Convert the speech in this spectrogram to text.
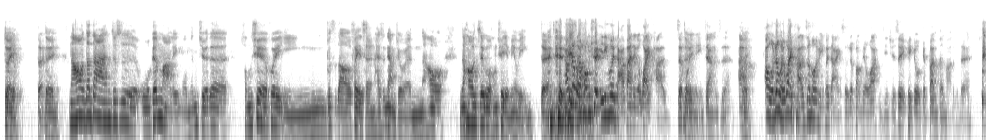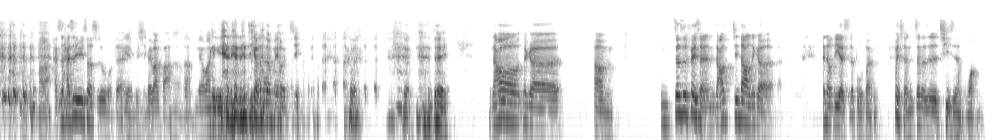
对对。对，然后那当然就是我跟马林，我们觉得红雀会赢，不知道费城还是酿酒人，然后然后结果红雀也没有赢，对。对他认为对。红雀一定会打败那个外卡最后一名这样子。对啊啊！我认为外卡的最后一名会打赢，所以我就放 Milwaukee 进去，所以可以给我给半分嘛，对不对？好了，还是 还是预测失误，对，也不行。没办法，嗯嗯，，没有 k 连连季后赛都没有进，对然后那个，嗯，嗯，这是费城，然后进到那个 NLDS 的部分，费城真的是气势很旺，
